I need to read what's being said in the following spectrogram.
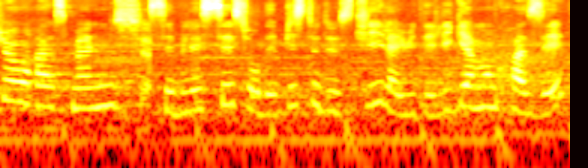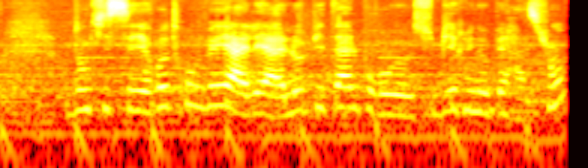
Monsieur Rasmussen s'est blessé sur des pistes de ski, il a eu des ligaments croisés, donc il s'est retrouvé à aller à l'hôpital pour euh, subir une opération.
